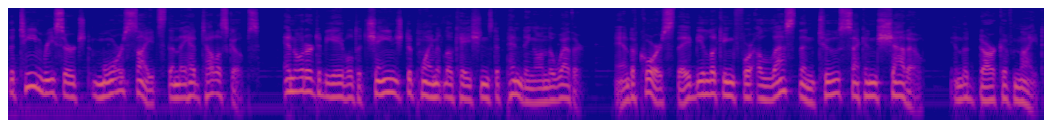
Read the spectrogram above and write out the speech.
the team researched more sites than they had telescopes in order to be able to change deployment locations depending on the weather. And of course, they'd be looking for a less than two second shadow in the dark of night.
